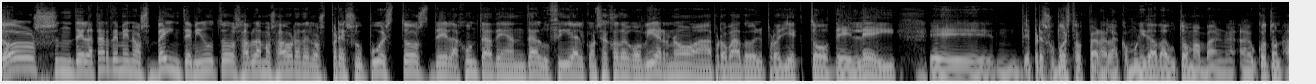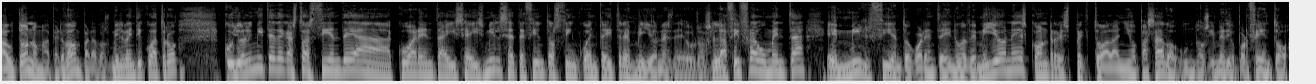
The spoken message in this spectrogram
Dos de la tarde menos 20 minutos. Hablamos ahora de los presupuestos de la Junta de Andalucía. El Consejo de Gobierno ha aprobado el proyecto de ley eh, de presupuestos para la comunidad autónoma, autónoma perdón, para 2024, cuyo límite de gasto asciende a 46.753 millones de euros. La cifra aumenta en 1.149 millones con respecto al año pasado, un 2,5%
